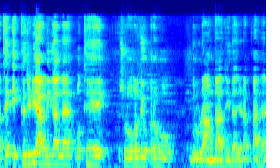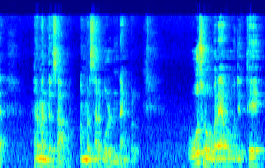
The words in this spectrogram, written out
ਅਤੇ ਇੱਕ ਜਿਹੜੀ ਅਗਲੀ ਗੱਲ ਹੈ ਉੱਥੇ ਸਰੋਵਰ ਦੇ ਉੱਪਰ ਉਹ ਗੁਰੂ ਰਾਮਦਾਸ ਜੀ ਦਾ ਜਿਹੜਾ ਘਰ ਹੈ ਹਰਮੰਦਰ ਸਾਹਿਬ, ਅੰਮ੍ਰਿਤਸਰ 골ਡਨ ਟੈਂਪਲ ਉਹ ਸਰੋਵਰ ਹੈ ਉਹ, ਜਿੱਥੇ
